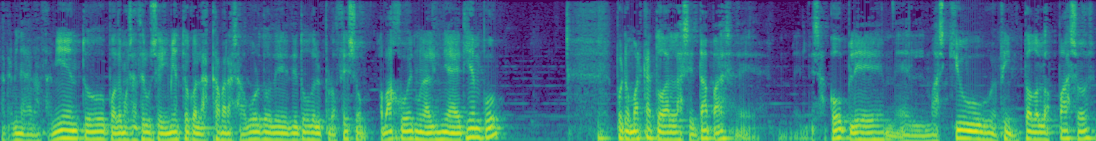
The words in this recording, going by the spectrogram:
la cabina de lanzamiento, podemos hacer un seguimiento con las cámaras a bordo de, todo el proceso. Abajo, en una línea de tiempo, pues nos marca todas las etapas, eh, el desacople, el mass en fin, todos los pasos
